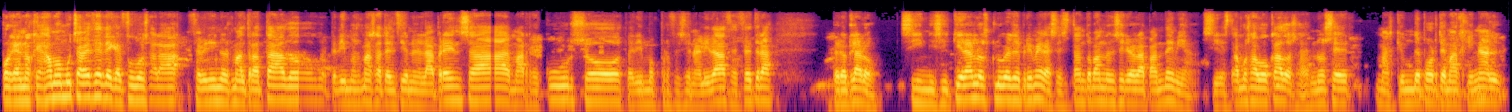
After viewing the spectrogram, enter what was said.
Porque nos quejamos muchas veces de que el fútbol sala femenino es maltratado, pedimos más atención en la prensa, más recursos, pedimos profesionalidad, etcétera. Pero claro, si ni siquiera los clubes de primera se están tomando en serio la pandemia, si estamos abocados a no ser más que un deporte marginal,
